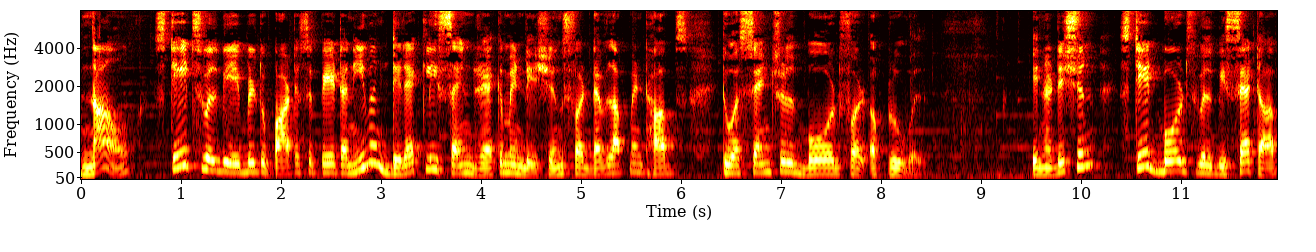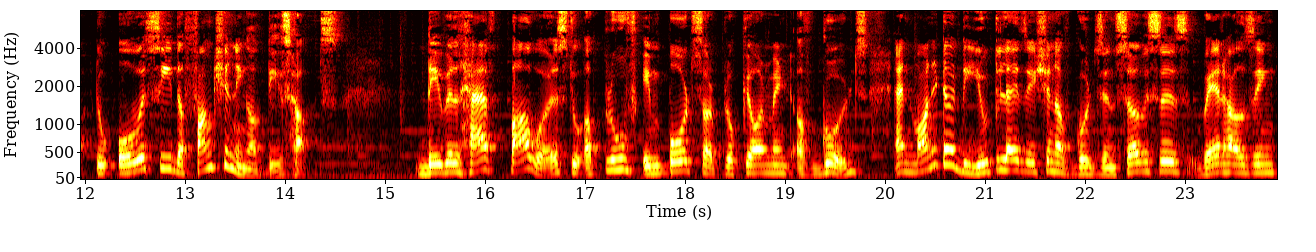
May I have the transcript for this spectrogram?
Now, states will be able to participate and even directly send recommendations for development hubs to a central board for approval. In addition, state boards will be set up to oversee the functioning of these hubs. They will have powers to approve imports or procurement of goods and monitor the utilization of goods and services, warehousing,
